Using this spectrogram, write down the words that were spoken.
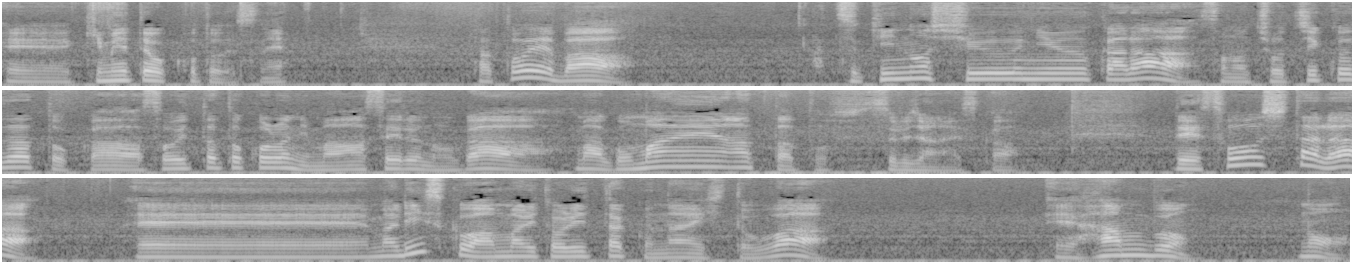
え決めておくことですね。例えば月の収入からその貯蓄だとかそういったところに回せるのが、まあ、5万円あったとするじゃないですか。でそうしたら、え、まあ、リスクをあんまり取りたくない人は、えー、半分の、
